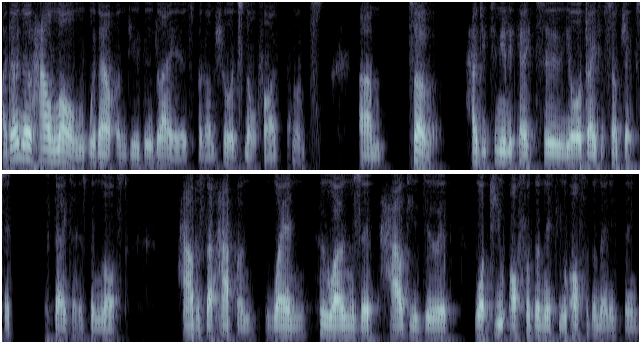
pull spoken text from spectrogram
I don't know how long without undue delay is, but I'm sure it's not five months. Um, so how do you communicate to your data subjects if data has been lost? How does that happen? When? Who owns it? How do you do it? What do you offer them if you offer them anything?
